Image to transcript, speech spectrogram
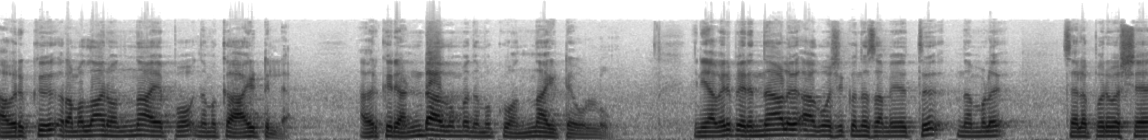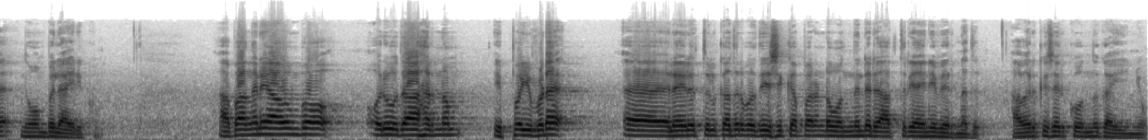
അവർക്ക് റമദാൻ ഒന്നായപ്പോൾ നമുക്ക് ആയിട്ടില്ല. അവർക്ക് രണ്ടാകുമ്പോൾ നമുക്ക് ഒന്നായിട്ടേ ഉള്ളൂ. ഇനി അവർ പെരുന്നാൾ ആഘോഷിക്കുന്ന സമയത്ത് നമ്മൾ ചിലപ്പോൾ ഒരു പക്ഷേ നോമ്പിലായിരിക്കും. അപ്പോൾ അങ്ങനെയാവുമ്പോൾ ഒരു ഉദാഹരണം ഇപ്പോൾ ഇവിടെ ലൈലത്തുൽ ഖദർ പ്രതീക്ഷിക്കപ്പെടേണ്ട ഒന്നിന്റെ രാത്രി അതിന് വരുന്നത്. അവർക്ക് ശരിക്കും ഒന്ന് കഴിഞ്ഞു.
